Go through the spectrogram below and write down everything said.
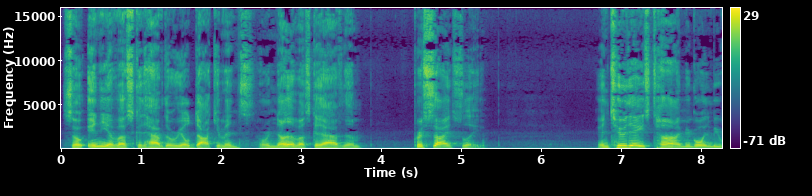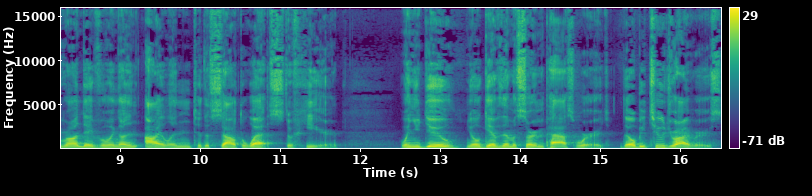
So any of us could have the real documents, or none of us could have them. Precisely. In two days' time, you're going to be rendezvousing on an island to the southwest of here. When you do, you'll give them a certain password. There'll be two drivers.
